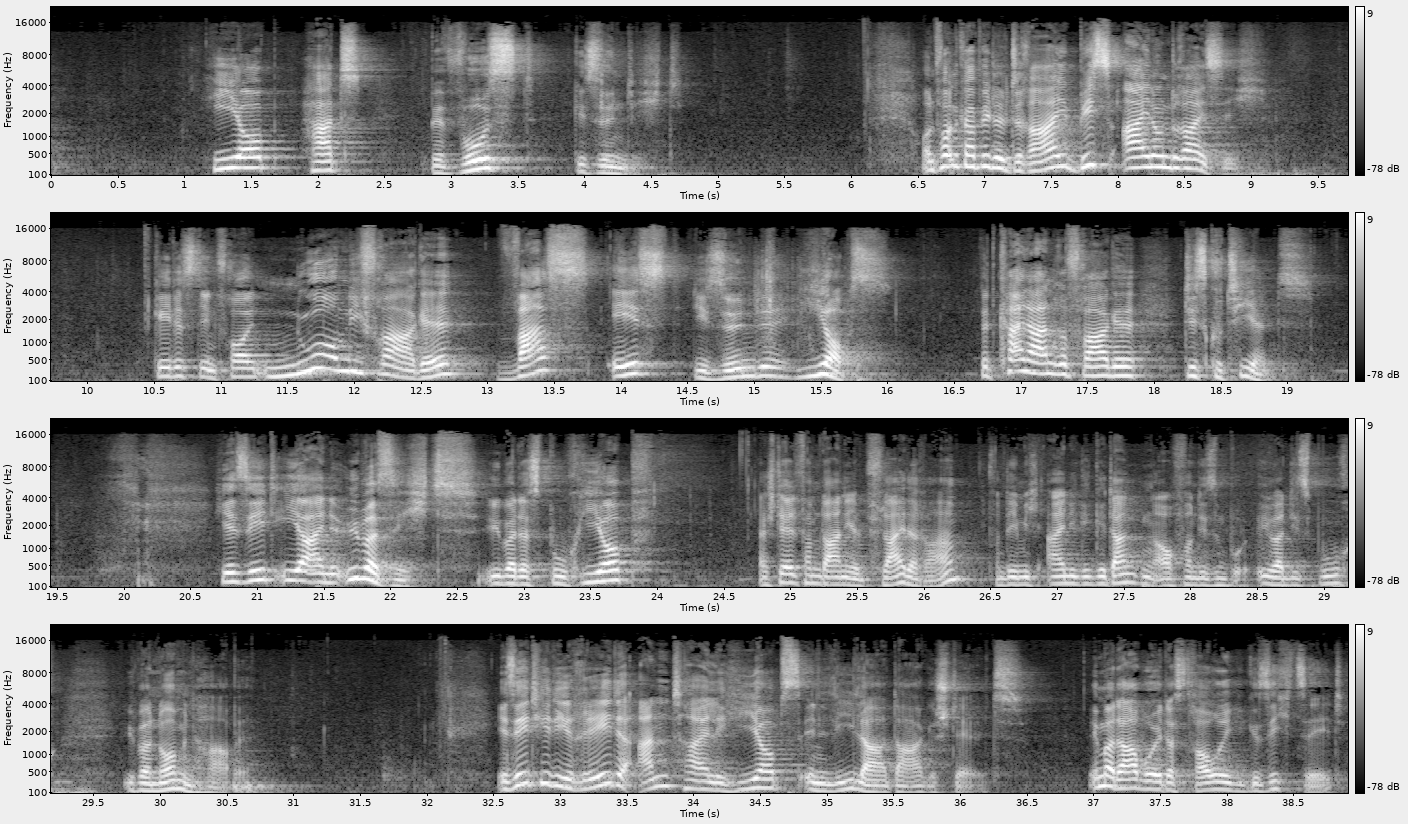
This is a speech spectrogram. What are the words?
Hiob hat bewusst gesündigt. Und von Kapitel 3 bis 31 geht es den Freunden nur um die Frage, was ist die Sünde Hiobs? Wird keine andere Frage diskutiert. Hier seht ihr eine Übersicht über das Buch Hiob, erstellt von Daniel Pfleiderer, von dem ich einige Gedanken auch von diesem, über dieses Buch übernommen habe. Ihr seht hier die Redeanteile Hiobs in lila dargestellt. Immer da, wo ihr das traurige Gesicht seht.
